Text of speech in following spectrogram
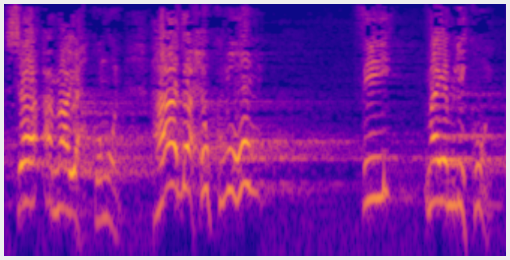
ساء ما يحكمون. هذا حكمهم في ما يملكون.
